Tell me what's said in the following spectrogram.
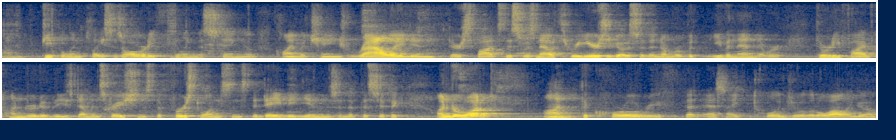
um, people in places already feeling the sting of climate change rallied in their spots. This was now three years ago, so the number, but even then there were 3,500 of these demonstrations, the first one since the day begins in the Pacific, underwater on the coral reef that, as I told you a little while ago,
